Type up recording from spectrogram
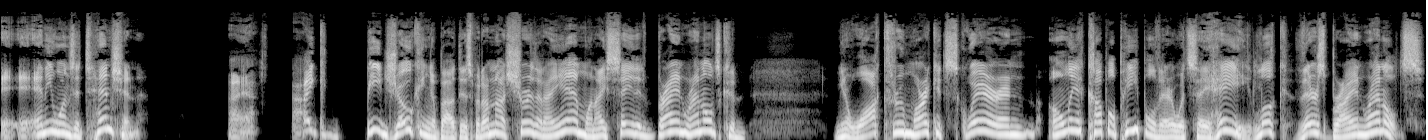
anyone's attention. I, I could be joking about this, but I'm not sure that I am when I say that Bryan Reynolds could, you know, walk through Market Square and only a couple people there would say, Hey, look, there's Bryan Reynolds.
